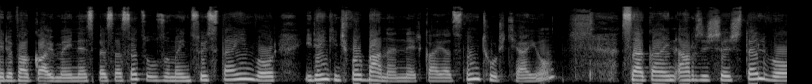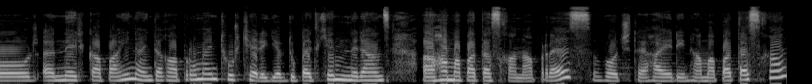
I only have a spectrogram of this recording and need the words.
երևակայում էին, այսպես ասած, ուզում էին ցույց տային, որ իրենք ինչ որ բան են ներկայացնում Թուրքիայում։ Սակայն արժի շեշտել, որ ներկա պահին այնտեղ ապրում են թուրքերը եւ դու պետք է նրանց համապատասխան ապրես, ոչ թե հայերին համապատասխան։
